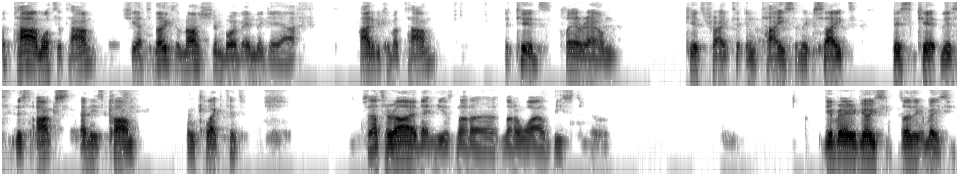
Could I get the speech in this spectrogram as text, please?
But tam, what's a tam? She had to know the mashim boy in the geyach. How to become a tam? The kids play around. Kids try to entice and excite this kid, this this ox, and he's calm and collected. So that's a right that he is not a not a wild beast. Divrei Rabbi Yossi.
